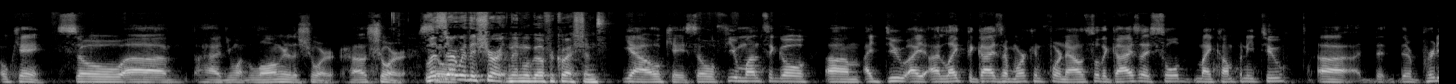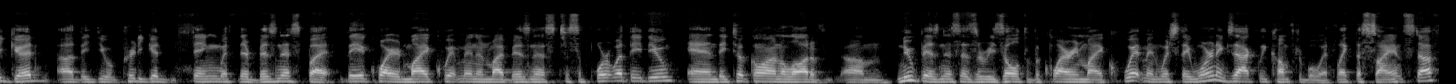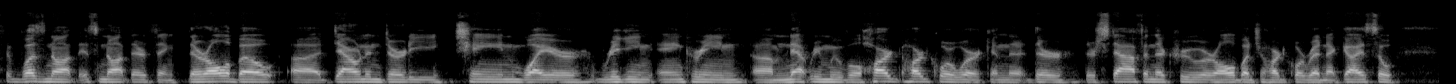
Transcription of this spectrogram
Okay, so uh, uh, do you want the long or the short? Uh, short. Let's So- start with the short, and then we'll go for questions. Yeah, okay. So a few months ago, um, I do I, I like the guys I'm working for now. So the guys I sold my company to, uh, they're pretty good. Uh, they do a pretty good thing with their business, but they acquired my equipment and my business to support what they do, and they took on a lot of um, new business as a result of acquiring my equipment, which they weren't exactly comfortable with. Like the science stuff, it was not. It's not their thing. They're all about uh, down and dirty chain, wire, rigging, anchoring, um, net removal, hard hardcore work, and their their their staff and their crew are all a bunch of hardcore redneck guys. So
